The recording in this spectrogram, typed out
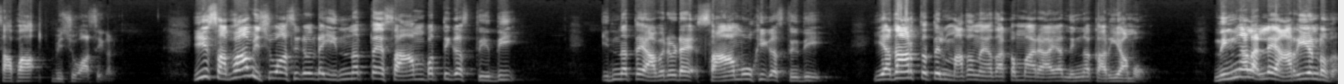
സഭാ വിശ്വാസികൾ ഈ സഭാവിശ്വാസികളുടെ ഇന്നത്തെ സാമ്പത്തിക സ്ഥിതി ഇന്നത്തെ അവരുടെ സാമൂഹിക സ്ഥിതി യഥാർത്ഥത്തിൽ മത നേതാക്കന്മാരായ നിങ്ങൾക്കറിയാമോ? നിങ്ങളല്ലേ അറിയേണ്ടത്?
